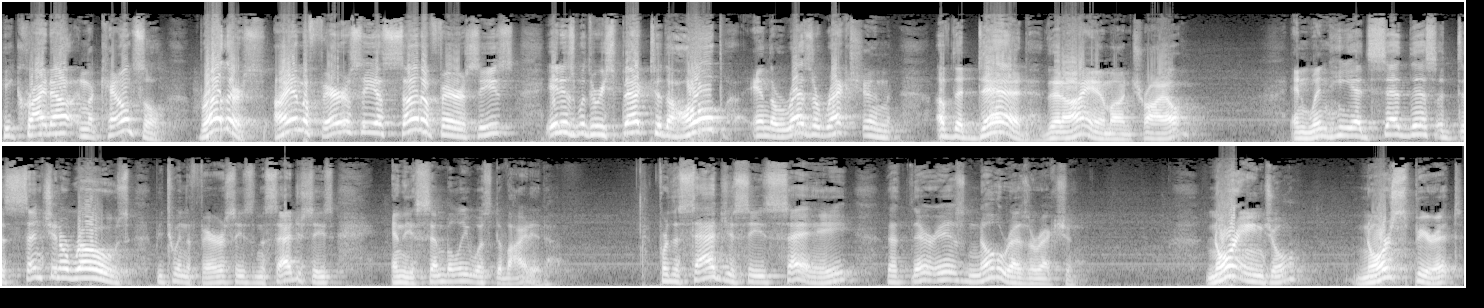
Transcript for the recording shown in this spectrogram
he cried out in the council, Brothers, I am a Pharisee, a son of Pharisees. It is with respect to the hope and the resurrection of the dead that I am on trial. And when he had said this, a dissension arose between the Pharisees and the Sadducees, and the assembly was divided. For the Sadducees say that there is no resurrection, nor angel, nor spirit,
